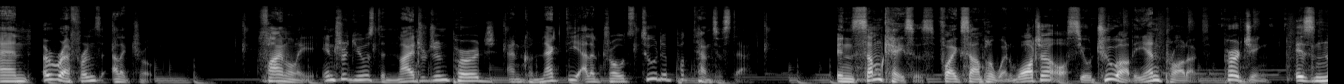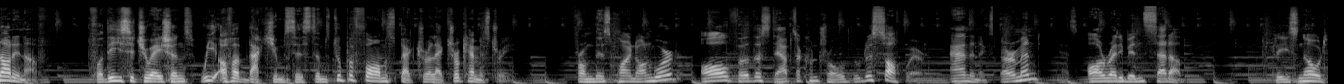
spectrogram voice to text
and a reference electrode. Finally, introduce the nitrogen purge and connect the electrodes to the potentiostat. In some cases, for example when water or CO2 are the end product, purging is not enough. For these situations, we offer vacuum systems to perform spectroelectrochemistry. From this point onward, all further steps are controlled through the software, and an experiment has already been set up. Please note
